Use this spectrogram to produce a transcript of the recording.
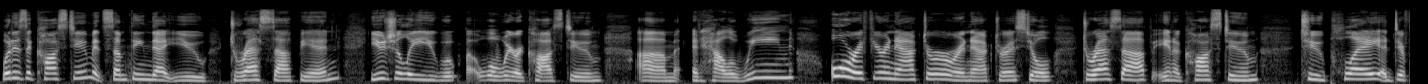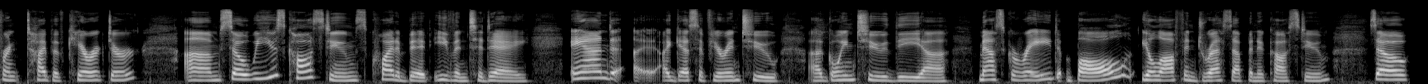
What is a costume? It's something that you dress up in. Usually, you will wear a costume um, at Halloween, or if you're an actor or an actress, you'll dress up in a costume to play a different type of character. Um, so we use costumes quite a bit even today. And I guess if you're into uh, going to the uh, masquerade ball, you'll often dress up in a costume. So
